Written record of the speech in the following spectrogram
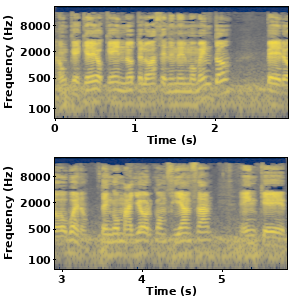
aunque creo que no te lo hacen en el momento, pero bueno, tengo mayor confianza en que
